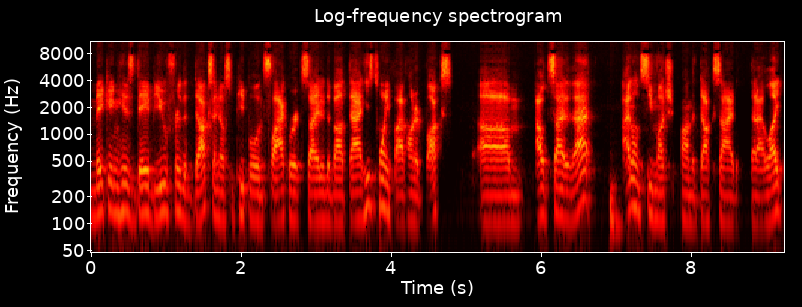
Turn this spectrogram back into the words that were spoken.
making his debut for the Ducks. I know some people in Slack were excited about that. He's twenty five hundred bucks. Um, outside of that, I don't see much on the Duck side that I like.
